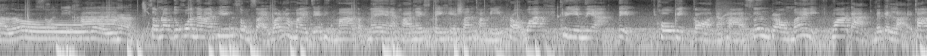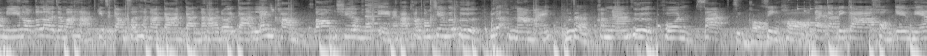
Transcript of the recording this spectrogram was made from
ฮัลโหลสวัสดีค่ะ สวัสดีค่ะ สำหรับทุกคนนะคะที่สงสัยว่าทำไมเจนถึงมากับแม่นะคะใน staycation ครั้งนี้ เพราะว่าครีมเนี่ยติดโควิดก่อนนะคะ ซึ่งเราไม่ว่ากันไม่เป็นไร คราวนี้เราก็เลยจะมาหากิจกรรมสันทนาการกันนะคะ โดยการเล่นคำต้องเชื่อมนั่นเองนะคะคำต้องเชื่อมก็คือรู้จักคำนามไหม รู้จักคำนามคือคนสัตว์สิ่งของสิ่งของ แต่กติกาของเกมเนี้ย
